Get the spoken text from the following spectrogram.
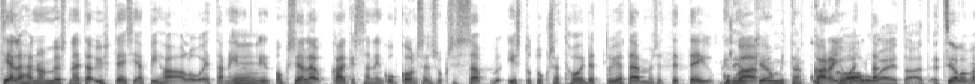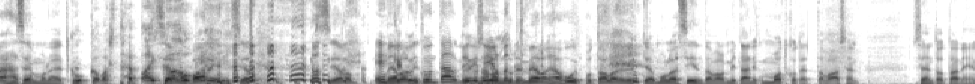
siellähän on myös näitä yhteisiä piha-alueita, niin, Mm. mm. niin onko siellä kaikessa niin kuin konsensuksessa istutukset hoidettu ja tämmöiset, ettei Meillä ei kukaan ole mitään karju, että- kukka-alueita. Et, et siellä on vähän semmoinen, että Kukka vastaa paikka siellä on pari, siellä, siellä on, Ehkä meillä on kun niinku, tuun talkoihin niin kuin sanottu, niin meillä on ihan huipputaloyhtiö, mulla ei ole siinä tavalla mitään niin kuin motkotettavaa sen, sen tota, niin,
